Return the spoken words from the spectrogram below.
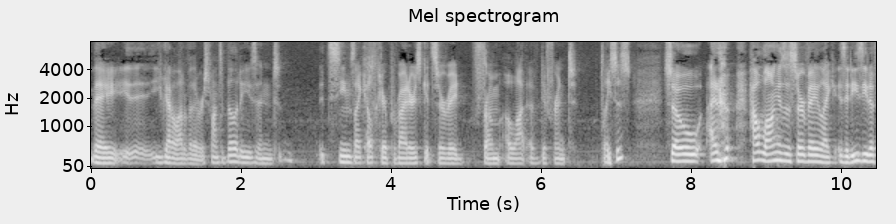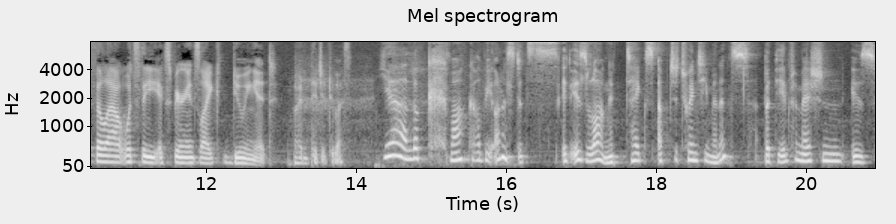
they you've got a lot of other responsibilities. And it seems like healthcare providers get surveyed from a lot of different places. So, how long is a survey? Like, is it easy to fill out? What's the experience like doing it? Go ahead and pitch it to us. Yeah, look, Mark, I'll be honest, it's it is long. It takes up to 20 minutes, but the information is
